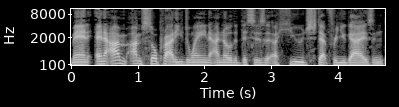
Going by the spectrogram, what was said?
Man, and I'm I'm so proud of you, Dwayne. I know that this is a huge step for you guys, and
